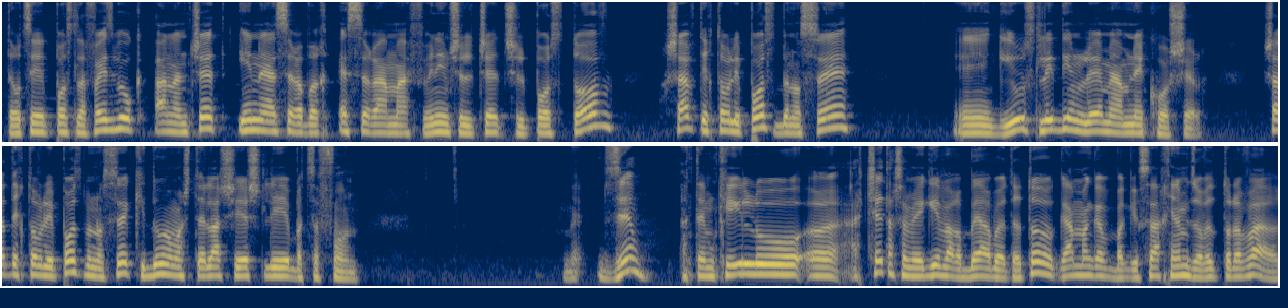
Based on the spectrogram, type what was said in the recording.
אתם רוצים פוסט לפייסבוק, אהלן צ'אט, הנה 10, הדרך, 10 המאפיינים של צ'אט של פוסט טוב, עכשיו תכתוב לי פוסט בנושא אה, גיוס לידים למאמני כושר. עכשיו תכתוב לי פוסט בנושא קידום המשתלה שיש לי בצפון. זהו, אתם כאילו, אה, הצ'אט עכשיו יגיב הרבה הרבה יותר טוב, גם אגב בגרסה החינמית זה עובד אותו דבר,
